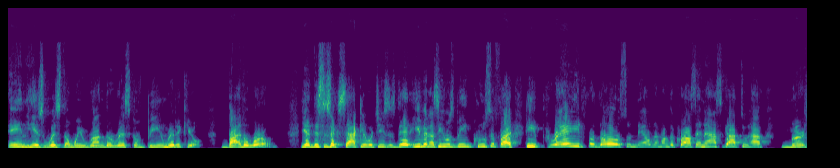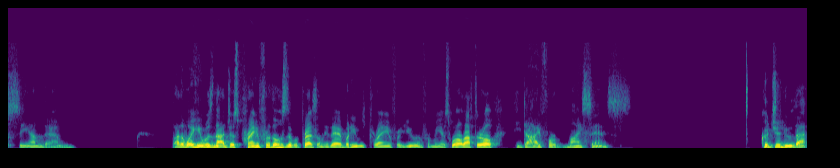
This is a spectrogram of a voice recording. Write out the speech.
in his wisdom, we run the risk of being ridiculed by the world. Yet this is exactly what Jesus did. Even as he was being crucified, he prayed for those who nailed him on the cross and asked God to have mercy on them. By the way, he was not just praying for those that were presently there, but he was praying for you and for me as well. After all, he died for my sins. Could you do that?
